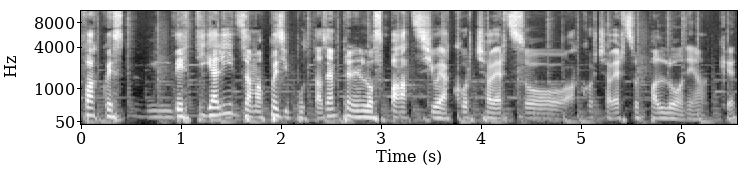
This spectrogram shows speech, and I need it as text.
fa quest- verticalizza ma poi si butta sempre nello spazio e accorcia verso, accorcia verso il pallone anche.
